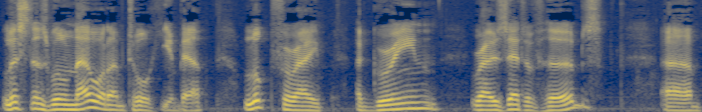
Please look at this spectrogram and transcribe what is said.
Listeners will know what I'm talking about. Look for a, a green rosette of herbs um,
